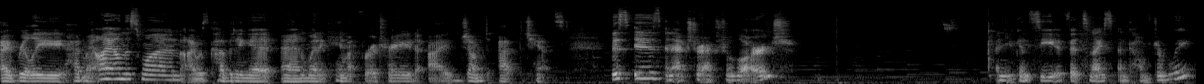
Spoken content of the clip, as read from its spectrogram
I really had my eye on this one. I was coveting it, and when it came up for a trade, I jumped at the chance. This is an extra, extra large, and you can see it fits nice and comfortably.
